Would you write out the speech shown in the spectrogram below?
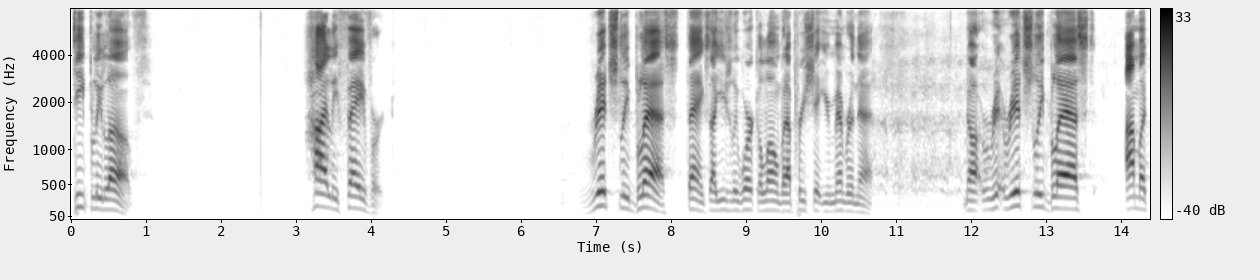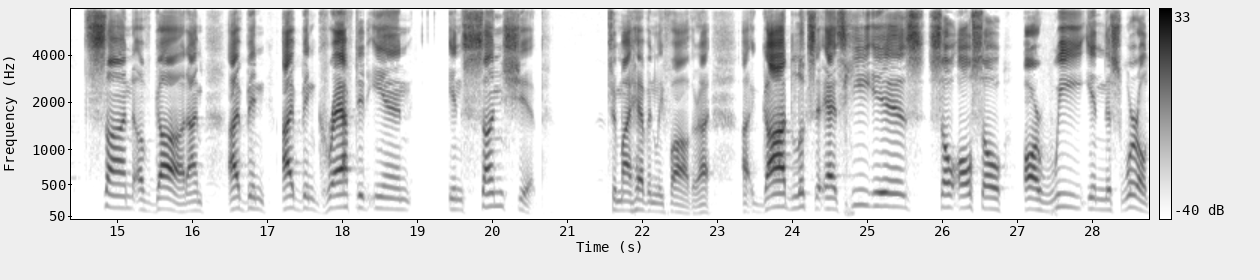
deeply loved, highly favored, richly blessed. Thanks. I usually work alone, but I appreciate you remembering that. No, richly blessed. I'm a son of God. I'm, I've, been, I've been grafted in in sonship to my heavenly Father. I, God looks at as He is, so also are we in this world.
